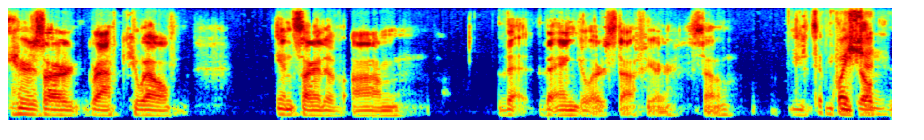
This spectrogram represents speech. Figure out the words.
here's our GraphQL inside of um, the the Angular stuff here. So you, So you question.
